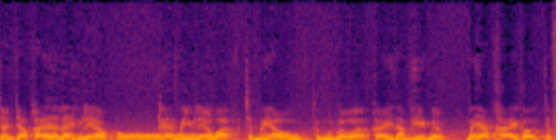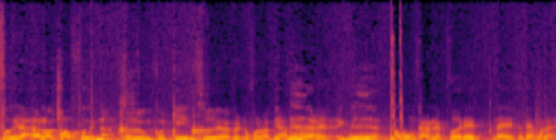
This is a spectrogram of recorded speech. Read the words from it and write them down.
จะหยาบคายตั้งแต่แรกอยู่แล้วอ๋อ แพลนไว้อยู่แล้วว่าจะไม่เอาสมมติแบบว่าใครให้ทำเพลงแบบ ไม่หยาบคายก็จะฝืนอะเราชอบฝืนอะคือกฎเกณฑ์คือแบบเป็นคนแบบหยาบดื้อคายอะเลยเด็กดื้ออะ เข้าวงการแรปเปอร์ได้ได้ตั้งแต่เมื่อไหร่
